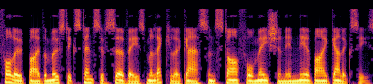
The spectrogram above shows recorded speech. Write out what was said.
followed by the most extensive surveys molecular gas and star formation in nearby galaxies.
